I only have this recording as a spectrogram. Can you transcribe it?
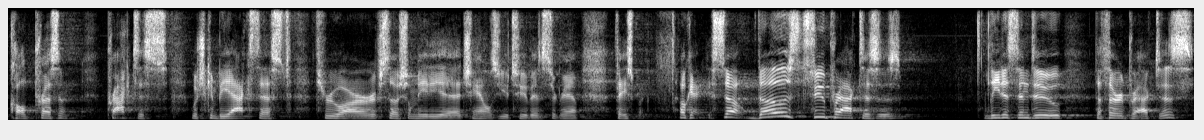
called Present practice, which can be accessed through our social media channels YouTube, Instagram, Facebook. Okay, so those two practices lead us into the third practice,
